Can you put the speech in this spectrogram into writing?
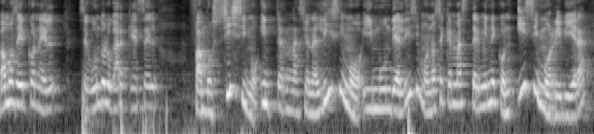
Vamos a ir con el segundo lugar que es el famosísimo, internacionalísimo y mundialísimo. No sé qué más termine con ísimo Riviera.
